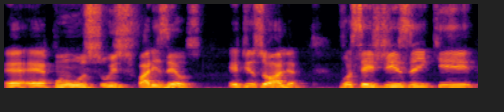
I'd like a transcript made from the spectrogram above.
é, é, com os, os fariseus, ele diz, olha, vocês dizem que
